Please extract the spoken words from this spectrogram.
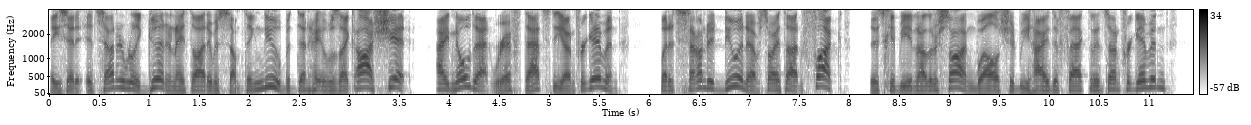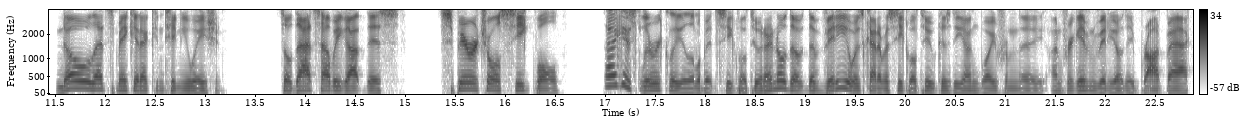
he said, it sounded really good. And I thought it was something new. But then I was like, oh, shit, I know that riff. That's the Unforgiven. But it sounded new enough. So I thought, fuck, this could be another song. Well, should we hide the fact that it's Unforgiven? No, let's make it a continuation. So that's how we got this spiritual sequel. I guess lyrically a little bit sequel to it. I know the the video was kind of a sequel too because the young boy from the Unforgiven video they brought back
